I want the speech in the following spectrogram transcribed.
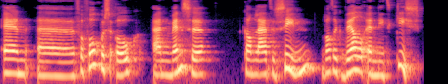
en uh, vervolgens ook aan mensen kan laten zien wat ik wel en niet kies?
